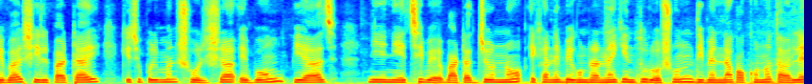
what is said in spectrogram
এবার শিলপাটায় কিছু পরিমাণ সরিষা এবং পেঁয়াজ নিয়ে নিয়েছি বাটার জন্য। এখানে বেগুন রান্নায় কিন্তু রসুন দিবেন না কখনো, তাহলে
